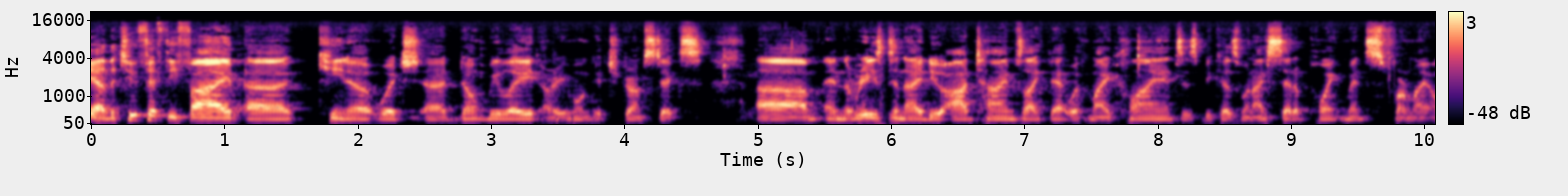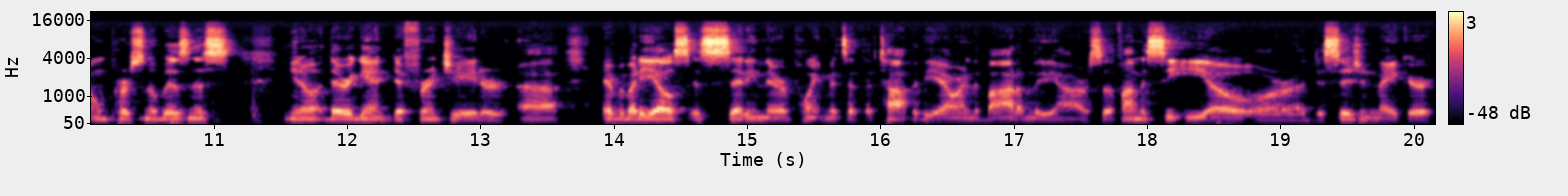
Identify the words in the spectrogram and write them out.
Yeah, the 255 uh, keynote, which uh, don't be late or you won't get your drumsticks. Um, and the reason I do odd times like that with my clients is because when I set appointments for my own personal business, you know, they're again differentiator. Uh, everybody else is setting their appointments at the top of the hour and the bottom of the hour. So if I'm a CEO or a decision maker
